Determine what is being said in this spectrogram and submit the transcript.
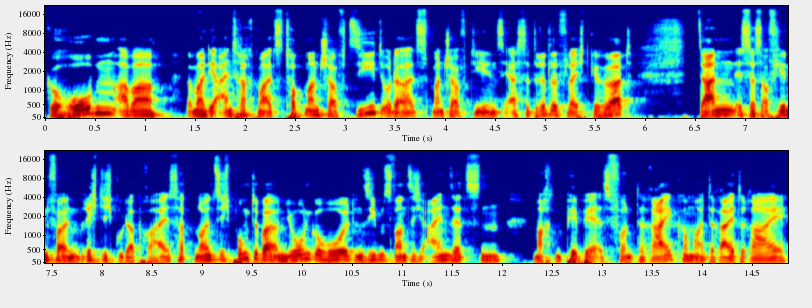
gehoben, aber wenn man die Eintracht mal als Top-Mannschaft sieht oder als Mannschaft, die ins erste Drittel vielleicht gehört, dann ist das auf jeden Fall ein richtig guter Preis. Hat 90 Punkte bei Union geholt in 27 Einsätzen, macht ein PPS von 3,33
